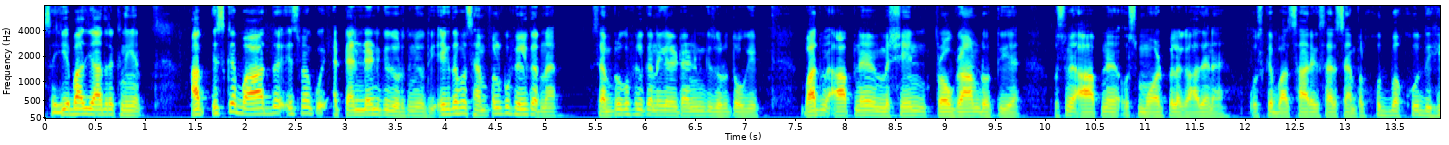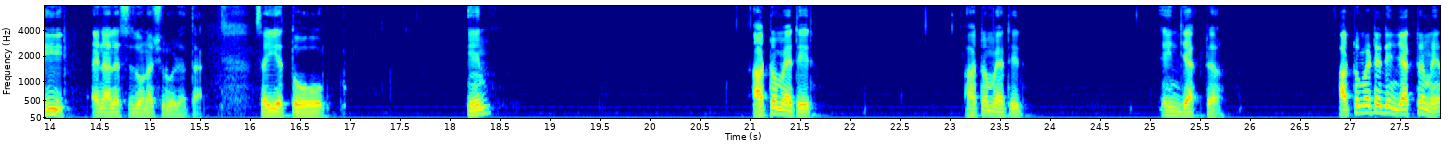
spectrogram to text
सही, ये बात याद रखनी है। अब इसके बाद इसमें कोई अटेंडेंट की ज़रूरत नहीं होती। एक दफ़ा सैंपल को फिल करना है। सैंपल को फिल करने के लिए अटेंडेंट की ज़रूरत होगी। बाद में आपने मशीन प्रोग्राम्ड होती है। उसमें आपने उस मोड पे लगा देना है। उसके बाद सारे के सारे सैंपल खुद ब खुद ही एनालिसिस होना शुरू हो जाता है। सही है तो इन automated automated injector automated injector में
